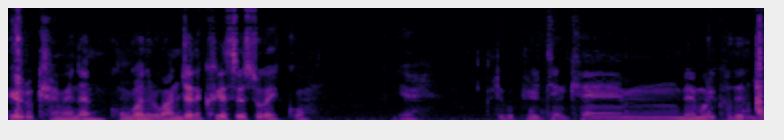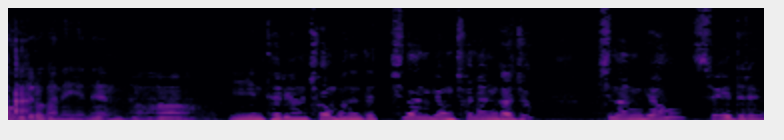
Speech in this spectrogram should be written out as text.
이렇게 하면은 공간을 완전히 크게 쓸 수가 있고 예. 그리고 빌트인 캠 메모리 카드는 여기 들어가네 얘는. 아하. 이 인테리어는 처음 보는데 친환경 천연 가죽 친환경 스웨이드래요.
